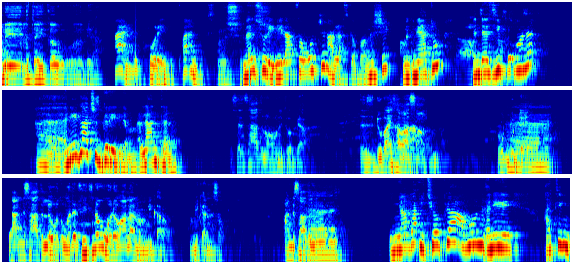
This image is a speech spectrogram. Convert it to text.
እኔ ልጠይቀው አንድ ኮሬ ቆይ አንድ መንሱሬ፣ ሌላ ሰዎችን አላስገባም። እሺ፣ ምክንያቱም እንደዚህ ከሆነ እኔ ጋር ችግር የለም። ለአንተ ነው። ስንት ሰዓት ነው አሁን ኢትዮጵያ? ዱባይ ሰባት ሰዓት ነው። ሩብ ጉዳይ የአንድ ሰዓት ለውጥ ወደፊት ነው ወደ ኋላ ነው የሚቀረው የሚቀንሰው? አንድ ሰዓት እኛ ጋር ኢትዮጵያ አሁን እኔ I think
